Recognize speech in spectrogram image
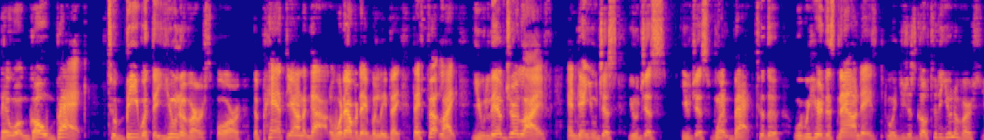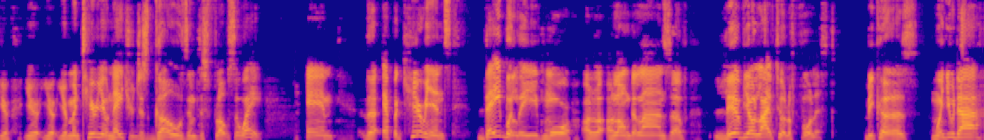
they would go back to be with the universe or the pantheon of God or whatever they believe. They they felt like you lived your life and then you just you just you just went back to the where we hear this nowadays where you just go to the universe. Your your your your material nature just goes and just floats away. And the Epicureans, they believe more al- along the lines of live your life to the fullest because when you die,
